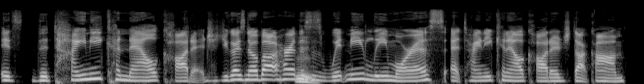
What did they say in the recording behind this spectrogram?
It's the Tiny Canal Cottage. Do you guys know about her? This is Whitney Leigh Morris at tinycanalcottage.com.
